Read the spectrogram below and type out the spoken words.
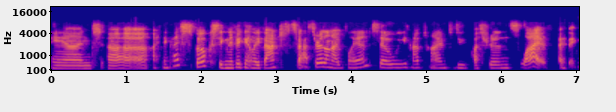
and uh, I think I spoke significantly fast, faster than I planned. So we have time to do questions live, I think.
